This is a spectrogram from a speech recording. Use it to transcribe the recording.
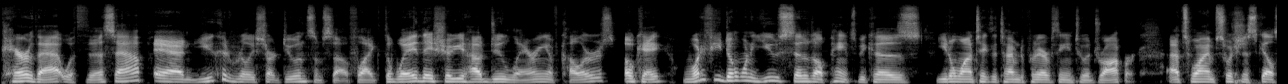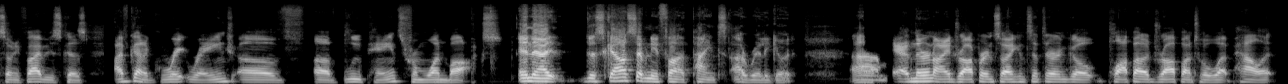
Pair that with this app and you could really start doing some stuff. Like the way they show you how to do layering of colors okay what if you don't want to use citadel paints because you don't want to take the time to put everything into a dropper? That's why i'm switching to scale 75 is because i've got a great range of of blue paints from one box. And uh, the Scale 75 paints are really good. Um, and they're an eyedropper, and so I can sit there and go plop out a drop onto a wet palette,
